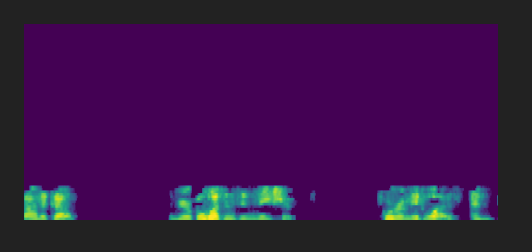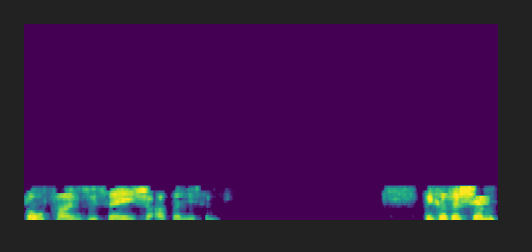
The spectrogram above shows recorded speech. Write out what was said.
Hanukkah, the miracle wasn't in nature. Purim, it was. And both times we say Sha'asa Nisim. Because Hashem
